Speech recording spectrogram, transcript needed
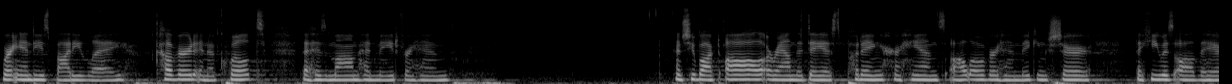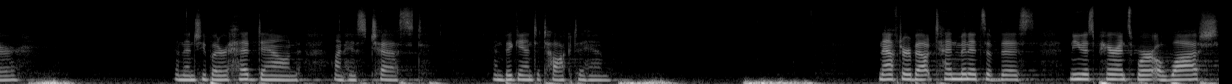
where Andy's body lay, covered in a quilt that his mom had made for him. And she walked all around the dais, putting her hands all over him, making sure that he was all there. And then she put her head down on his chest and began to talk to him. And after about 10 minutes of this, Nina's parents were awash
